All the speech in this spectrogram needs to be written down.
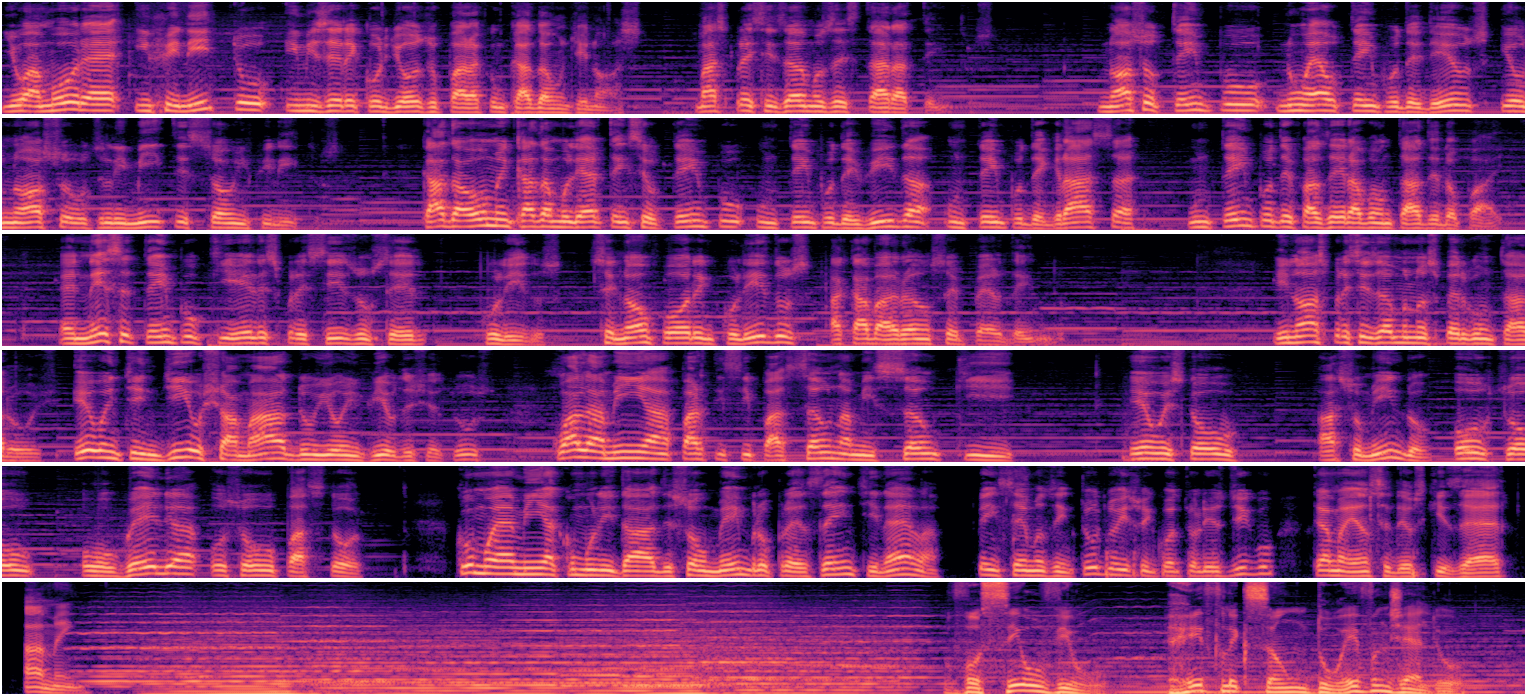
e o amor é infinito e misericordioso para com cada um de nós. Mas precisamos estar atentos. Nosso tempo não é o tempo de Deus e os nossos limites são infinitos. Cada homem, cada mulher tem seu tempo, um tempo de vida, um tempo de graça, um tempo de fazer a vontade do Pai. É nesse tempo que eles precisam ser colhidos. Se não forem colhidos, acabarão se perdendo. E nós precisamos nos perguntar hoje: eu entendi o chamado e o envio de Jesus? Qual a minha participação na missão que eu estou assumindo? Ou sou ovelha ou sou o pastor? Como é a minha comunidade? Sou membro presente nela? Pensemos em tudo isso enquanto eu lhes digo. Até amanhã, se Deus quiser. Amém. Você ouviu Reflexão do Evangelho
